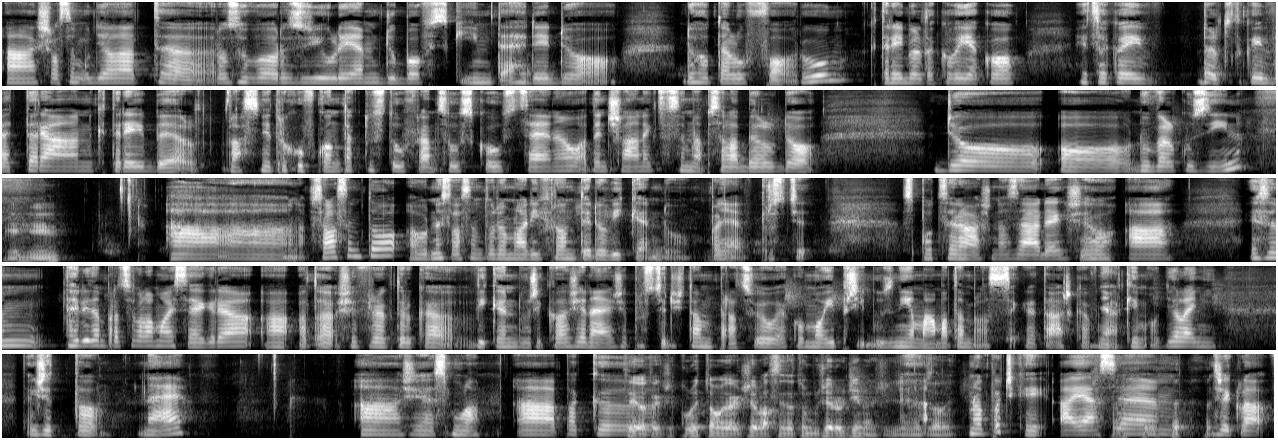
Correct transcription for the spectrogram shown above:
a šla jsem udělat uh, rozhovor s Juliem Dubovským tehdy do, do hotelu Forum, který byl takový jako, je to takový, byl to takový veterán, který byl vlastně trochu v kontaktu s tou francouzskou scénou a ten článek, co jsem napsala, byl do, do o Nouvelle Cuisine. A napsala jsem to a odnesla jsem to do Mladé fronty do víkendu. Úplně prostě spocenáš na zádech, že jo. A já jsem, tehdy tam pracovala moje ségra a, a ta šefredaktorka víkendu říkala, že ne, že prostě když tam pracují jako moji příbuzní a máma tam byla sekretářka v nějakém oddělení, takže to ne. A že je smula. A pak... Ty jo, takže kvůli tomu, takže vlastně za to může rodina, že tě nevzali. No počkej, a já jsem řekla,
